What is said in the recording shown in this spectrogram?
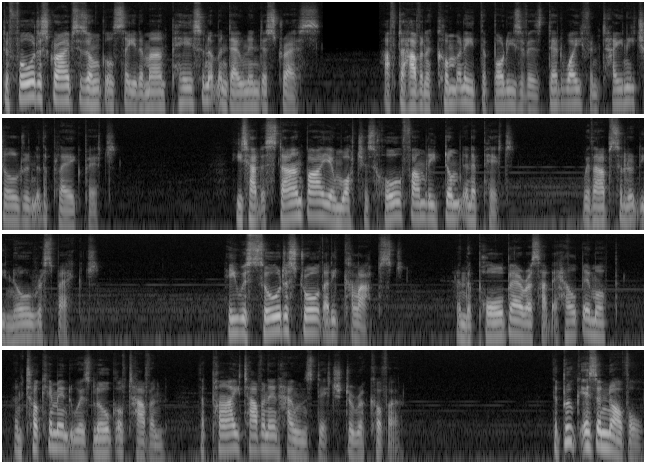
Defoe describes his uncle seeing a man pacing up and down in distress, after having accompanied the bodies of his dead wife and tiny children to the plague pit. He'd had to stand by and watch his whole family dumped in a pit, with absolutely no respect. He was so distraught that he collapsed, and the pallbearers had to help him up and took him into his local tavern the Pie Tavern in Houndsditch to recover. The book is a novel,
